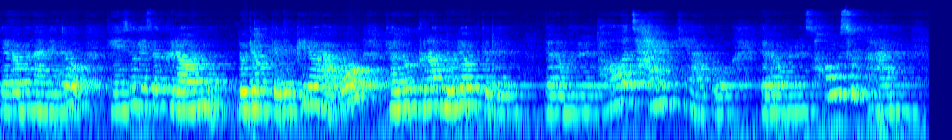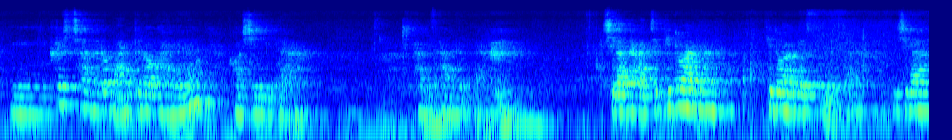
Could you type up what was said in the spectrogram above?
여러분 안에도 계속해서 그런 노력들이 필요하고 결국 그런 노력들은 여러분을 더 자유케 하고 여러분을 성숙한 음, 크리스찬으로 만들어가는 것입니다. 감사합니다. 이 시간 다 같이 기도하는 기도하겠습니다. 이 시간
